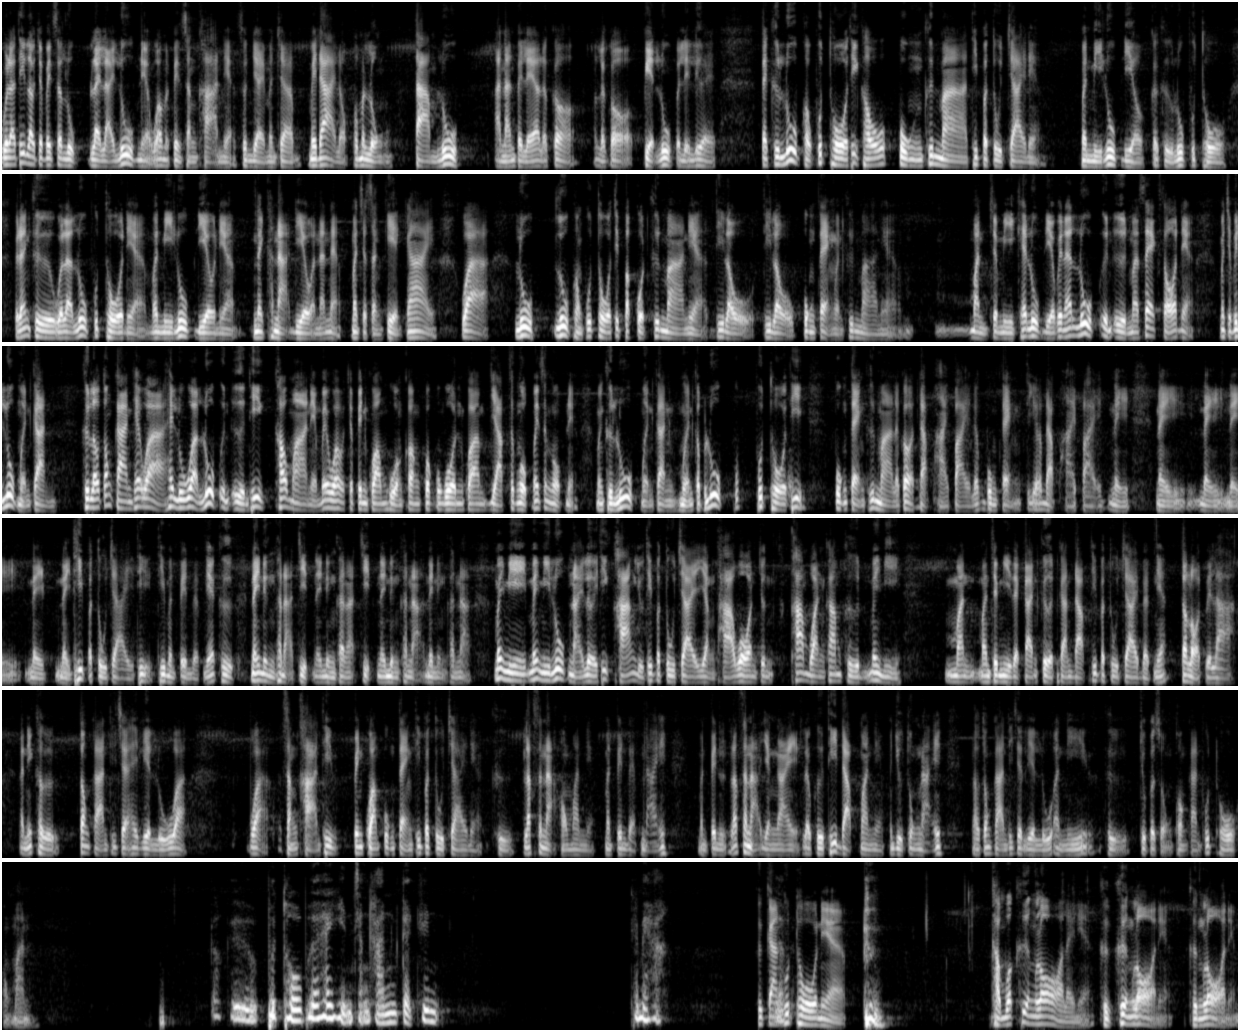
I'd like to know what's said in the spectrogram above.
เวลาที่เราจะไปสรุปหลาย ๆ รูปเนี่ยว่ามันเป็นสังขารเนี่ยส่วนใหญ่มันจะไม่ได้หรอกเพราะมันลงตามรูป อันนั้นไปแล้วแล้วก็แล้วก็เปลี่ยนรูปไปเรื่อย ๆ แต่คือรูปของพุทโธที่เขาปรุงขึ้นมาที่ประตูใจเนี่ยมันมีรูปเดียวก็คือรูปพุทโธ เพราะนั้นคือเวลารูปพุทโธเนี่ยมันมีรูปเดียวเนี่ยในขณะเดียวอันนั้นเนี่ยมันจะสังเกตง่ายว่ารูปรูปของพุทโธที่ปรากฏขึ้นมาเนี่ยที่เราที่เราปรุงแต่งมันขึ้นมาเนี่ยมันจะมีแค่รูปเดียวเพราะนั้นรูปอื่น ๆ มาแทรกซ้อนเนี่ยมันจะเป็นรูปเหมือนกัน คือเราต้องการแค่ว่าให้รู้ว่ารูปอื่น ๆ ที่เข้ามาเนี่ยไม่ว่าจะเป็นความห่วงความกังวลความอยากสงบไม่สงบเนี่ยมันคือรูปเหมือนกันเหมือนกับรูปพุทโธที่ปรุงแต่งขึ้นมาแล้วก็ดับหายไป แล้วปรุงแต่งที่ก็ดับหายไปในในในในในในที่ประตูใจที่ที่มันเป็นแบบนี้คือในหนึ่งขณะจิตในหนึ่งขณะจิตในหนึ่งขณะในหนึ่งขณะไม่มีไม่มีรูปไหนเลยที่ค้างอยู่ที่ประตูใจอย่างถาวรจนข้ามวันข้ามคืนไม่มี มันมันจะมีแต่การเกิดการดับที่ประตูใจแบบนี้ตลอดเวลา อันนี้คือต้องการที่จะให้เรียนรู้ว่าว่าสังขารที่เป็นความปรุงแต่งที่ประตูใจเนี่ยคือลักษณะของมันเนี่ยมันเป็นแบบไหน มันเป็นลักษณะยังไงแล้วคือที่ดับมันเนี่ยมันอยู่ตรงไหน เราต้องการที่จะเรียนรู้อันนี้คือจุดประสงค์ของการพุทโธของมัน ก็คือพุทโธเพื่อให้เห็นสังขารเกิดขึ้น ใช่ไหมคะคือการพุทโธเนี่ย คำว่าเครื่องล่ออะไรเนี่ย คือเครื่องล่อเนี่ย เครื่องล่อเนี่ย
